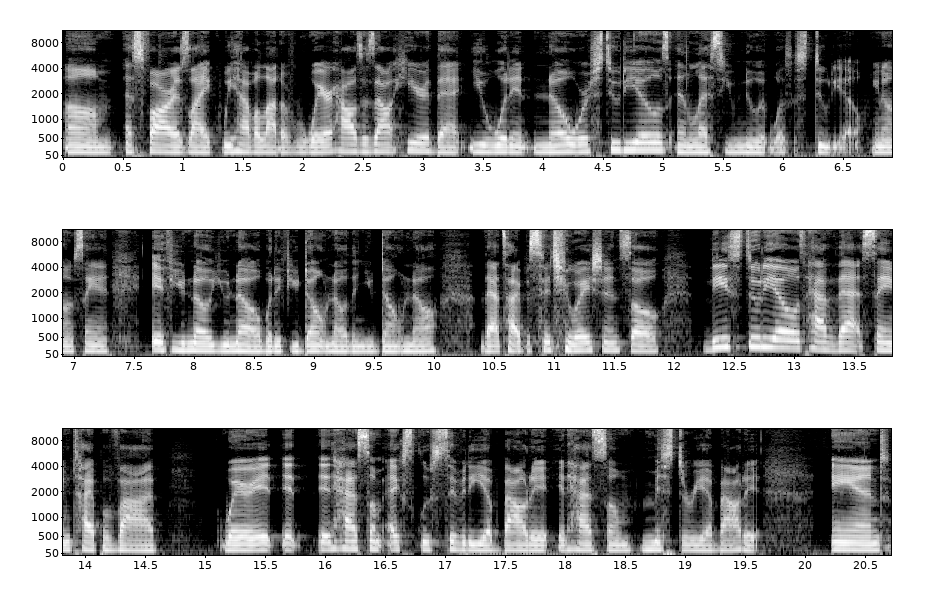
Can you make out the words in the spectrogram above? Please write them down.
Um, as far as like we have a lot of warehouses out here that you wouldn't know were studios unless you knew it was a studio. You know what I'm saying? If you know, you know, but if you don't know, then you don't know. That type of situation. So these studios have that same type of vibe where it it, it has some exclusivity about it. It has some mystery about it. And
